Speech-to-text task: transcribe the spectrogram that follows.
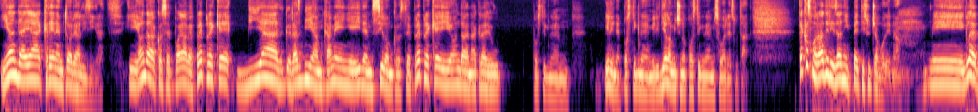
I onda ja krenem to realizirati. I onda ako se pojave prepreke, ja razbijam kamenje, idem silom kroz te prepreke i onda na kraju postignem ili ne postignem ili djelomično postignem svoj rezultat. Tako smo radili zadnjih 5000 godina. Mi, gled,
